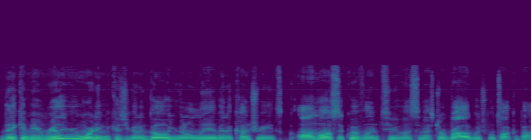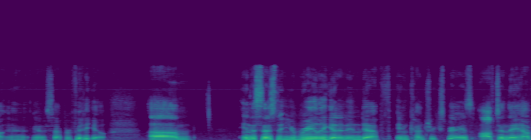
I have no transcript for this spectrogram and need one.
they can be really rewarding because you're going to go, you're going to live in a country. It's almost equivalent to a semester abroad, which we'll talk about in, in a separate video. Um, in the sense that you really get an in-depth in-country experience. Often they have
